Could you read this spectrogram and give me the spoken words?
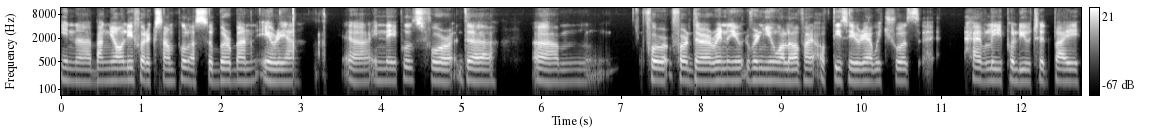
in uh, Bagnoli, for example, a suburban area uh, in Naples for the um, for for the renew, renewal of of this area, which was heavily polluted by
